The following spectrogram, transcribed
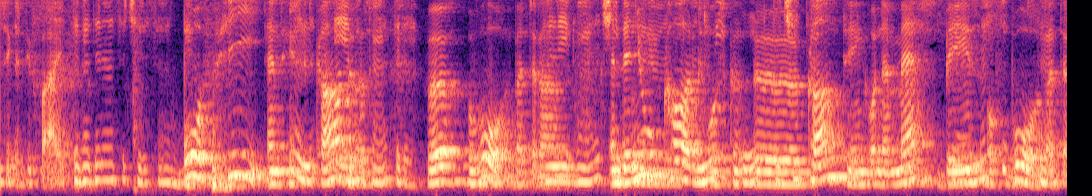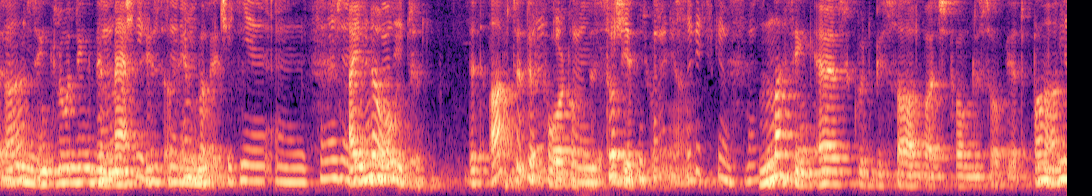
65. Both he and his cadres were war veterans, and the new cult was uh, counting on a mass base of war veterans veterans, including the masses of invalids. I note that after the fall of the Soviet Union, nothing else could be salvaged from the Soviet past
